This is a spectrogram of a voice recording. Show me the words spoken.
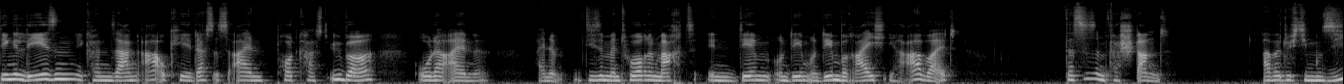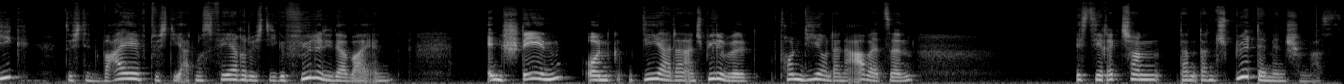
Dinge lesen, wir können sagen, ah, okay, das ist ein Podcast über oder eine, eine, diese Mentorin macht in dem und dem und dem Bereich ihre Arbeit. Das ist im Verstand. Aber durch die Musik, durch den Vibe, durch die Atmosphäre, durch die Gefühle, die dabei entstehen und die ja dann ein Spiegelbild von dir und deiner Arbeit sind, ist direkt schon, dann, dann spürt der Mensch schon was.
